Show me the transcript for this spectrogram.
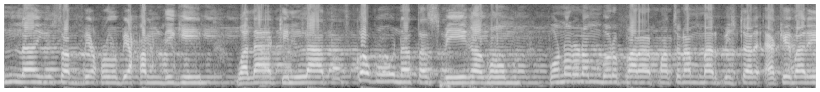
إلا يسبح بحمده ولكن لا تفقهون تسبيحهم পনেরো নম্বর পাড়ার পাঁচ নম্বর পৃষ্ঠার একেবারে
